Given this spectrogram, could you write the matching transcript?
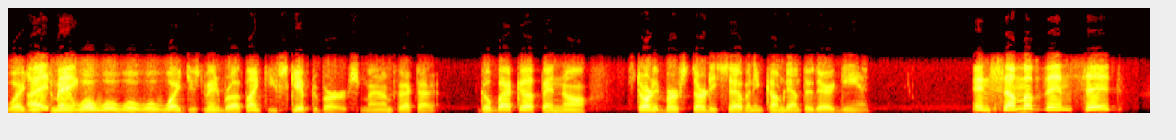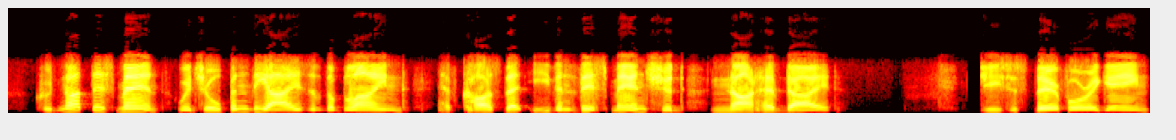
wait just I a minute. Whoa, whoa, whoa, whoa! Wait just a minute, bro. I think you skipped a verse, man. In fact, I go back up and uh, start at verse thirty-seven and come down through there again. And some of them said, Could not this man, which opened the eyes of the blind, have caused that even this man should not have died? Jesus therefore again,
